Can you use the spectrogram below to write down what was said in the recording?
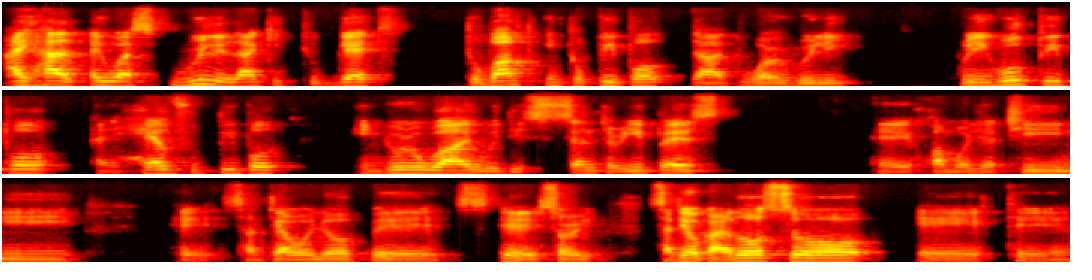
i had i was really lucky to get to bump into people that were really really good people and helpful people in uruguay with this center ipes uh, juan bogliaccini eh, Santiago López, eh, sorry, Santiago Cardoso, este,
